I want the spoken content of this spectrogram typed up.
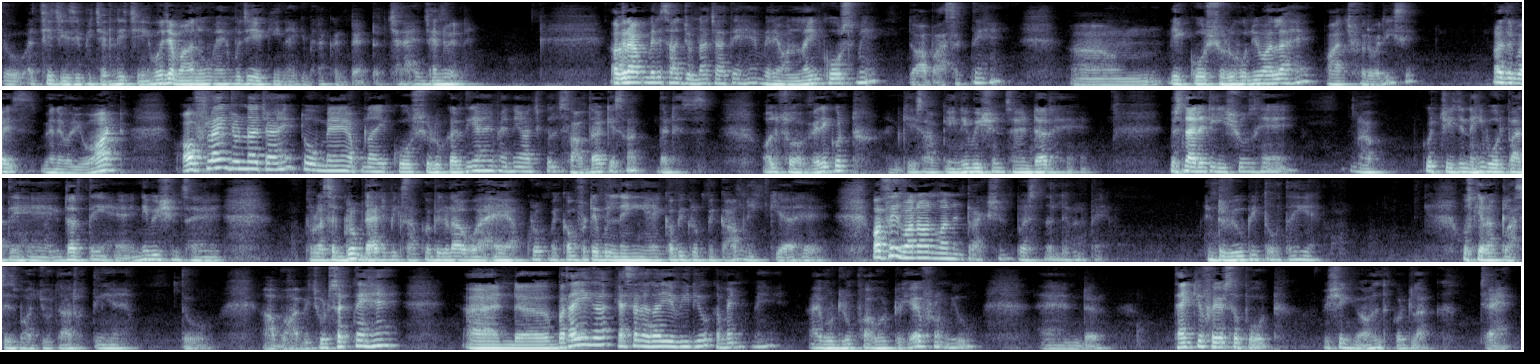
तो अच्छी चीज़ें भी चलनी चाहिए। मुझे मालूम है, मुझे यकीन है कि मेरा कंटेंट अच्छा है जेनविन है। अगर आप मेरे साथ जुड़ना चाहते हैं मेरे ऑनलाइन कोर्स में तो आप आ सकते हैं। एक कोर्स शुरू होने वाला है पाँच फरवरी से। Otherwise whenever you want offline जुड़ना चाहें तो मैं अपना एक कोर्स शुरू कर दिया है मैंने आजकल सावधा के साथ। That is also a very good in आपके इनिबिशंस हैं डर हैं पर्सनैलिटी इश्यूज़ हैं आप कुछ चीज़ें नहीं बोल पाते हैं डरते हैं इनिबिशंस हैं थोड़ा सा ग्रुप डायनेमिक्स आपका बिगड़ा हुआ है आप ग्रुप में कंफर्टेबल नहीं है कभी ग्रुप में काम नहीं किया है और फिर one on one interaction personal level पे। इंटरव्यू भी तो होता ही है। उसके अलावा क्लासेस बहुत जोरदार होती हैं तो आप वहाँ भी जुड़ सकते हैं। एंड uh, बताइएगा कैसा लगा ये वीडियो कमेंट में? I would look forward to hear from you. And uh, thank you for your support. Wishing you all the good luck. Jai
